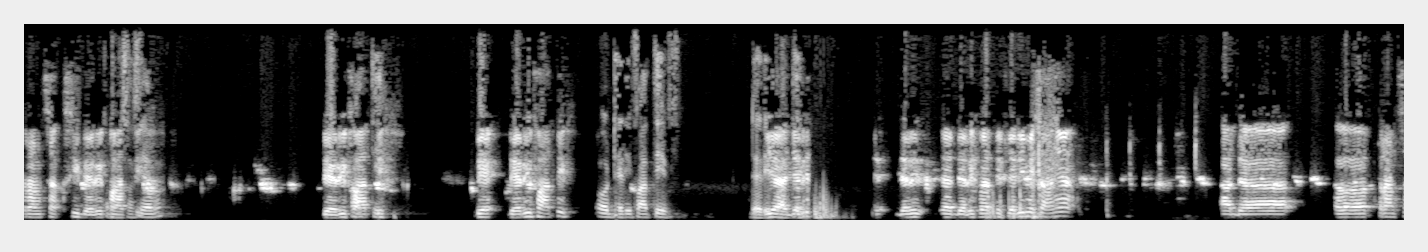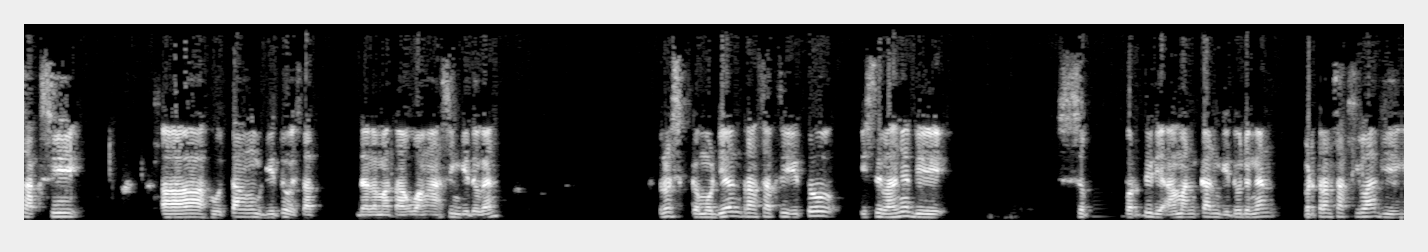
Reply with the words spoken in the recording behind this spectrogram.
Transaksi derivatif. Transaksi apa? Derivatif. De derivatif. Oh, derivatif. Iya, jadi dari ya, derivatif. Jadi misalnya ada uh, transaksi uh, hutang begitu, Ustaz, dalam mata uang asing gitu kan. Terus kemudian transaksi itu istilahnya di seperti diamankan gitu dengan bertransaksi lagi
